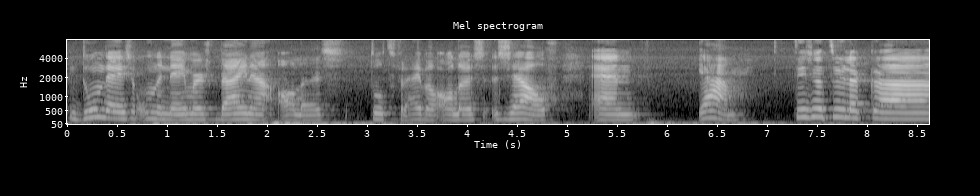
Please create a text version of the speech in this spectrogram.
doen deze ondernemers bijna alles, tot vrijwel alles zelf. En ja, het is natuurlijk. Uh,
